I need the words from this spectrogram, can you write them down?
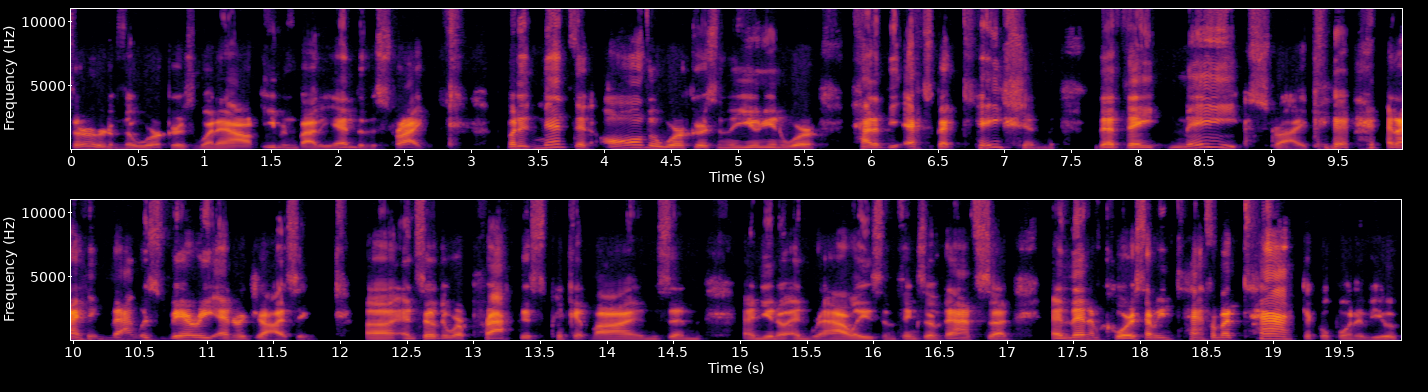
third of the workers went out, even by the end of the strike. But it meant that all the workers in the union were had the expectation that they may strike, and I think that was very energizing. Uh, and so there were practice picket lines and and you know and rallies and things of that sort. And then, of course, I mean, from a tactical point of view,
